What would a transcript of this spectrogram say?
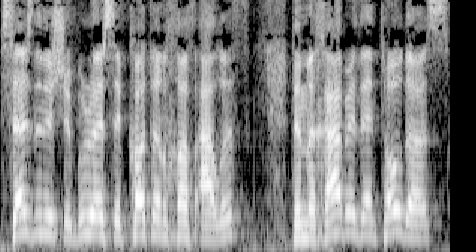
Says the Mishabura Sivkotan Chaf Aleph, the Mechaber then told us,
